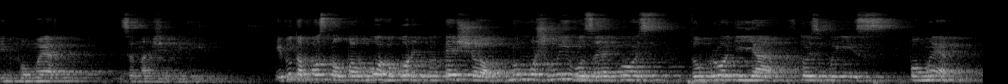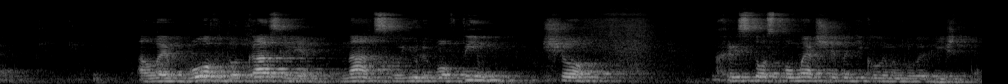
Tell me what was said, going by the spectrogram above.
Він помер за наші гріхи. І тут апостол Павло говорить про те, що ну, можливо, за якогось добродія хтось би і помер. Але Бог доказує нам свою любов тим, що Христос помер ще тоді, коли ми були грішниками.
